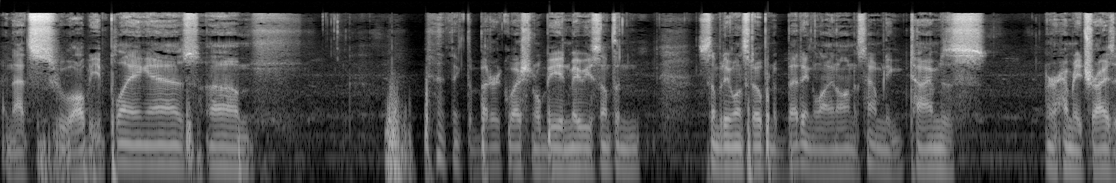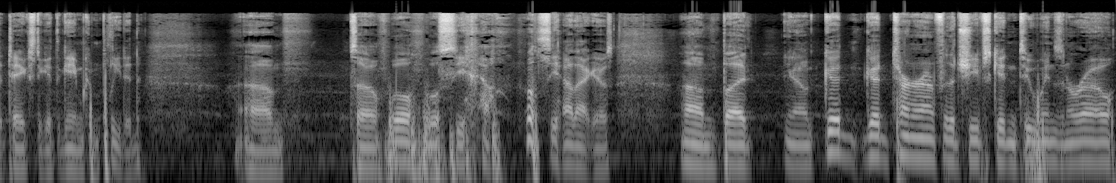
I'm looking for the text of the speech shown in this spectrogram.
and that's who I'll be playing as. Um, I think the better question will be, and maybe something somebody wants to open a betting line on, is how many times or how many tries it takes to get the game completed. Um, so we'll we'll see how we'll see how that goes. Um, but you know, good good turnaround for the Chiefs, getting two wins in a row.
